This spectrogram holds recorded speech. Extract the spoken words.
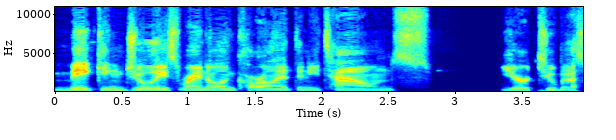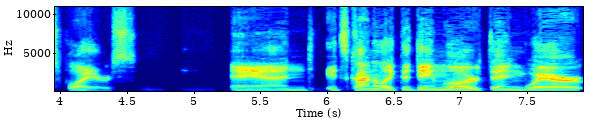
making Julius Randle and Karl-Anthony Towns your two best players. And it's kind of like the Dame Lillard thing where,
